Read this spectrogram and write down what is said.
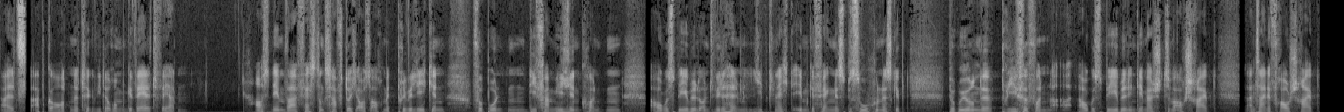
als Abgeordnete wiederum gewählt werden. Außerdem war Festungshaft durchaus auch mit Privilegien verbunden. Die Familien konnten August Bebel und Wilhelm Liebknecht im Gefängnis besuchen. Es gibt berührende Briefe von August Bebel, in dem er auch schreibt, an seine Frau schreibt,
